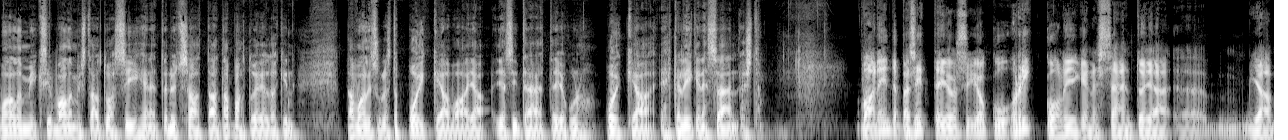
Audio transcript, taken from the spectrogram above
valmiiksi valmistautua siihen, että nyt saattaa tapahtua jotakin tavallisuudesta poikkeavaa ja, ja sitä, että joku poikkeaa ehkä liikennesäännöistä. Vaan entäpä sitten, jos joku rikkoo liikennesääntöjä ja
